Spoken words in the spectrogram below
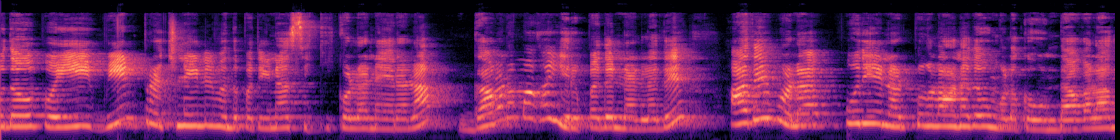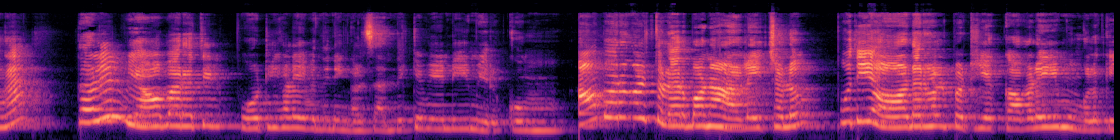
உதவ போய் வீண் பிரச்சனையில் வந்து பார்த்தீங்கன்னா சிக்கிக்கொள்ள நேரலாம். கவனமாக இருப்பது நல்லது. அதே போல் புதிய நட்புகளானது உங்களுக்கு உண்டாகலாங்க. தொழில் வியாபாரத்தில் போட்டிகளை வந்து நீங்கள் சந்திக்க வேண்டியும் இருக்கும். வியாபாரங்கள் தொடர்பான அலைச்சலும் புதிய ஆர்டர்கள் பற்றிய கவலையும் உங்களுக்கு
